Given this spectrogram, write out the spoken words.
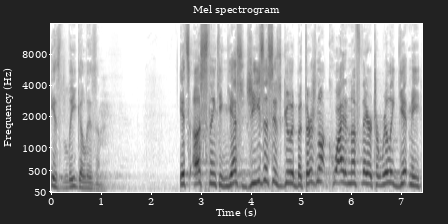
is legalism. It's us thinking, yes, Jesus is good, but there's not quite enough there to really get me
